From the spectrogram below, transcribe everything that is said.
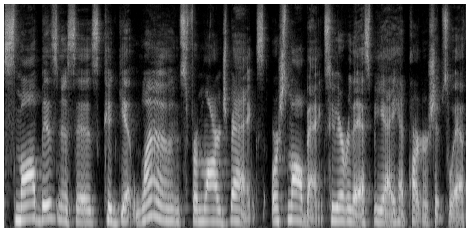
small businesses could get loans from large banks or small banks, whoever the SBA had partnerships with.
